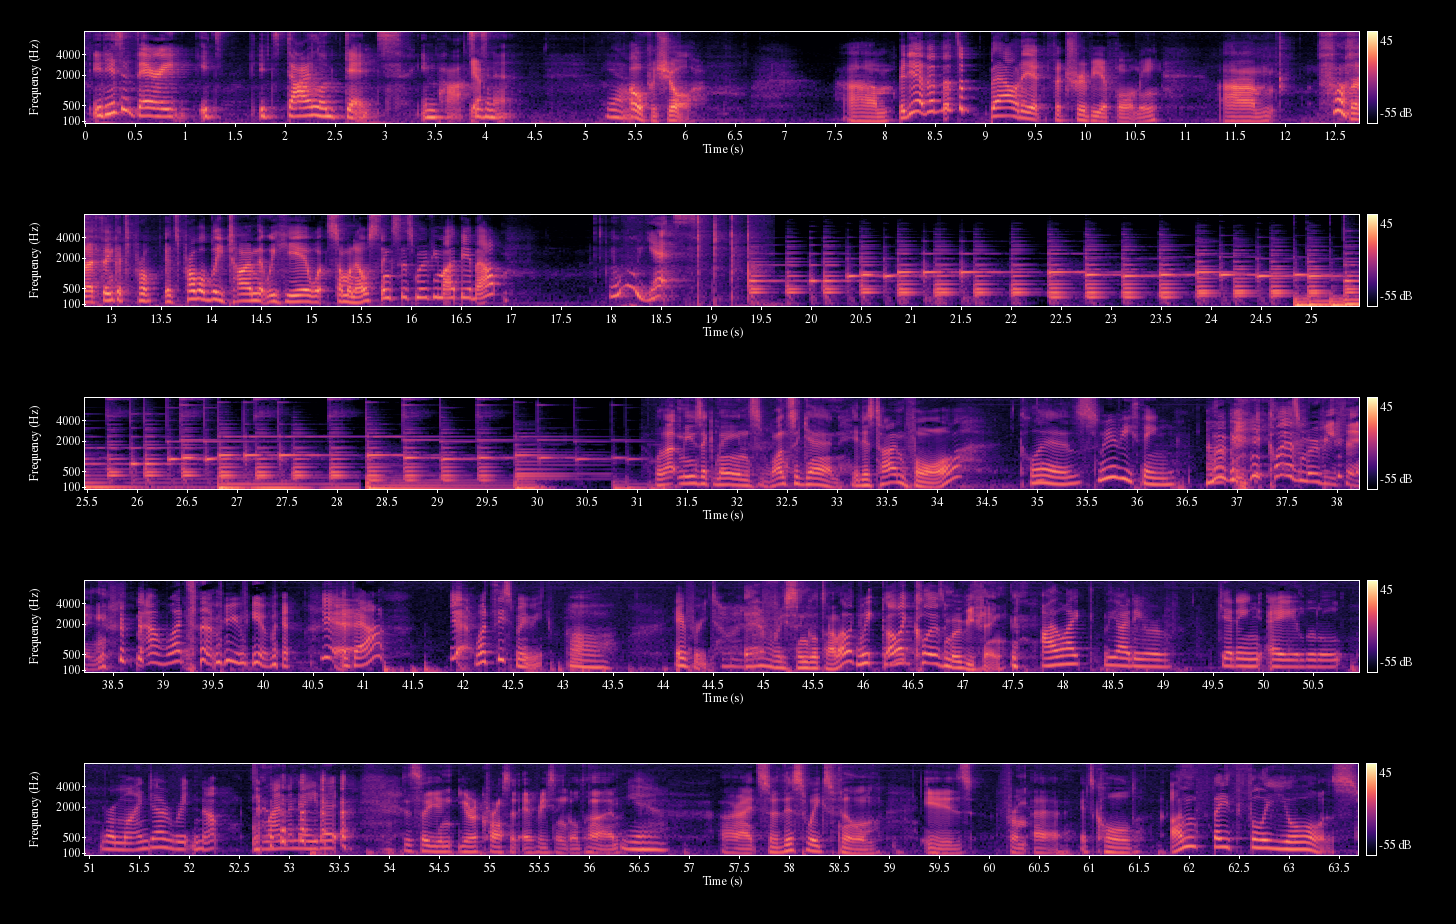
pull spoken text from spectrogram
It is a very it's it's dialogue dense in parts, Yeah. isn't it? Yeah. Oh, for sure. Um, but yeah, that, that's about it for trivia for me. Um, but I think it's pro- it's probably time that we hear what someone else thinks this movie might be about. Ooh, yes. Well, that music means once again it is time for Claire's movie thing. Movie. Claire's movie thing. Uh, what's that movie about? Yeah. About? Yeah, What's this movie? Oh, every time. every single time. I like We- I like Claire's movie thing. I like the idea of getting a little reminder written up, laminate it. Just so you, you're across it every single time. Yeah. All right, so this week's film is from uh, it's called Unfaithfully Yours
